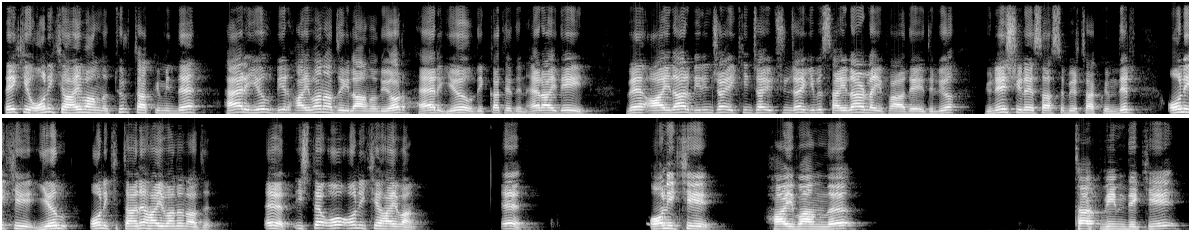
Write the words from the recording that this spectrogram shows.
Peki 12 hayvanlı Türk takviminde her yıl bir hayvan adıyla anılıyor. Her yıl dikkat edin her ay değil. Ve aylar 1. ay, 2. ay, 3. ay gibi sayılarla ifade ediliyor. Güneş ile esaslı bir takvimdir. 12 yıl 12 tane hayvanın adı. Evet işte o 12 hayvan. Evet. 12 hayvanlı takvimdeki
